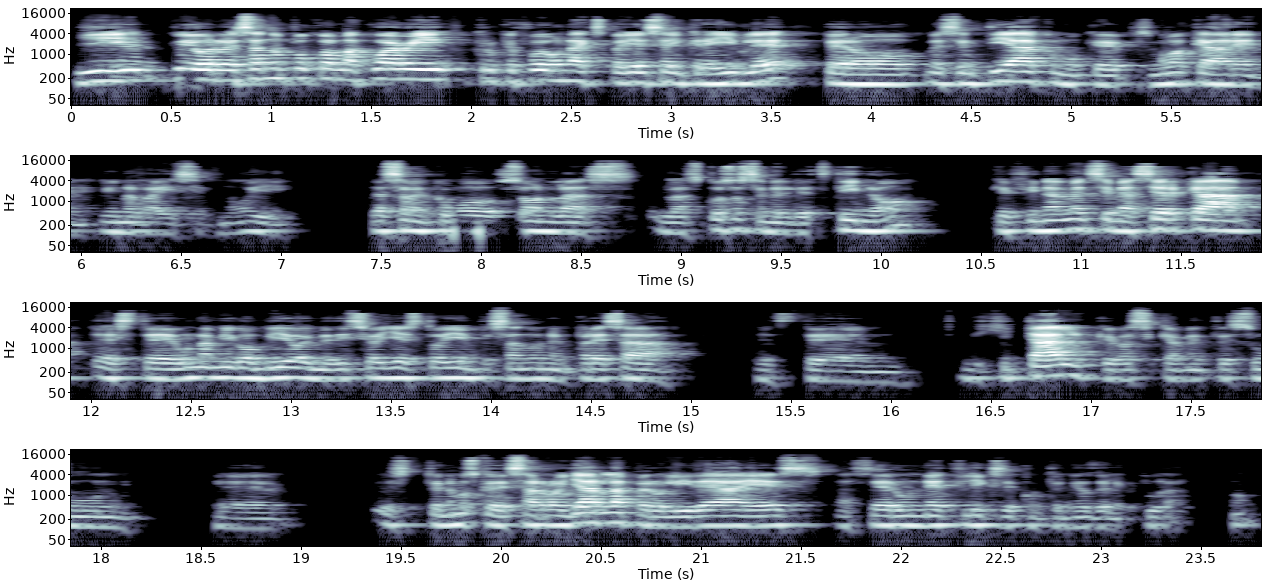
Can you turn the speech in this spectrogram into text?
Y regresando un poco a Macquarie, creo que fue una experiencia increíble, pero me sentía como que pues, me voy a quedar en bienes raíces, ¿no? Y ya saben cómo son las, las cosas en el destino, que finalmente se me acerca este, un amigo mío y me dice, oye, estoy empezando una empresa este, digital, que básicamente es un, eh, tenemos que desarrollarla, pero la idea es hacer un Netflix de contenidos de lectura, ¿no?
